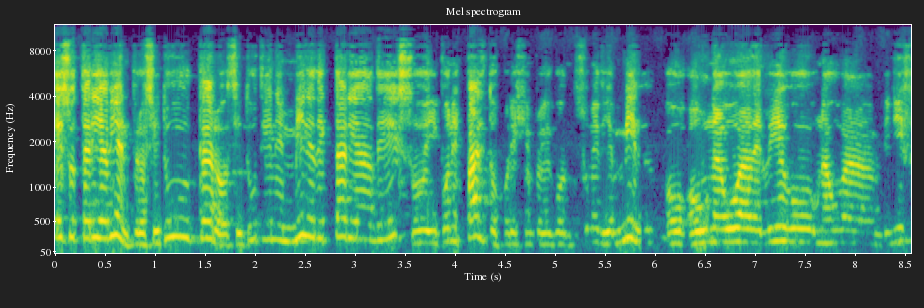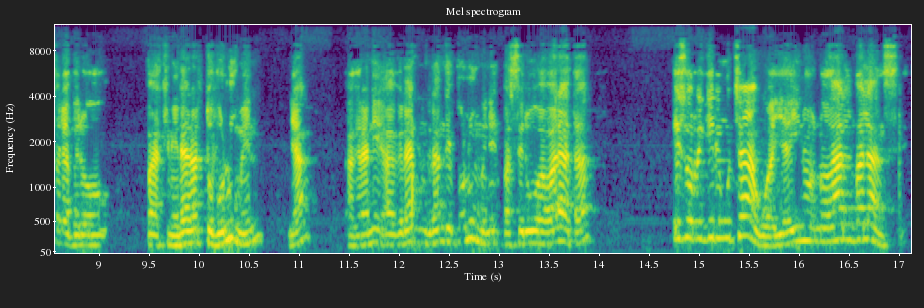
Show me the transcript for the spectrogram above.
Eso estaría bien, pero si tú, claro, si tú tienes miles de hectáreas de eso y pones paltos, por ejemplo, que consume 10.000, o, o una uva de riego, una uva vinífera, pero para generar alto volumen, ¿ya? A, gran, a gran, grandes volúmenes, para hacer uva barata, eso requiere mucha agua y ahí no, no, da el balance.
